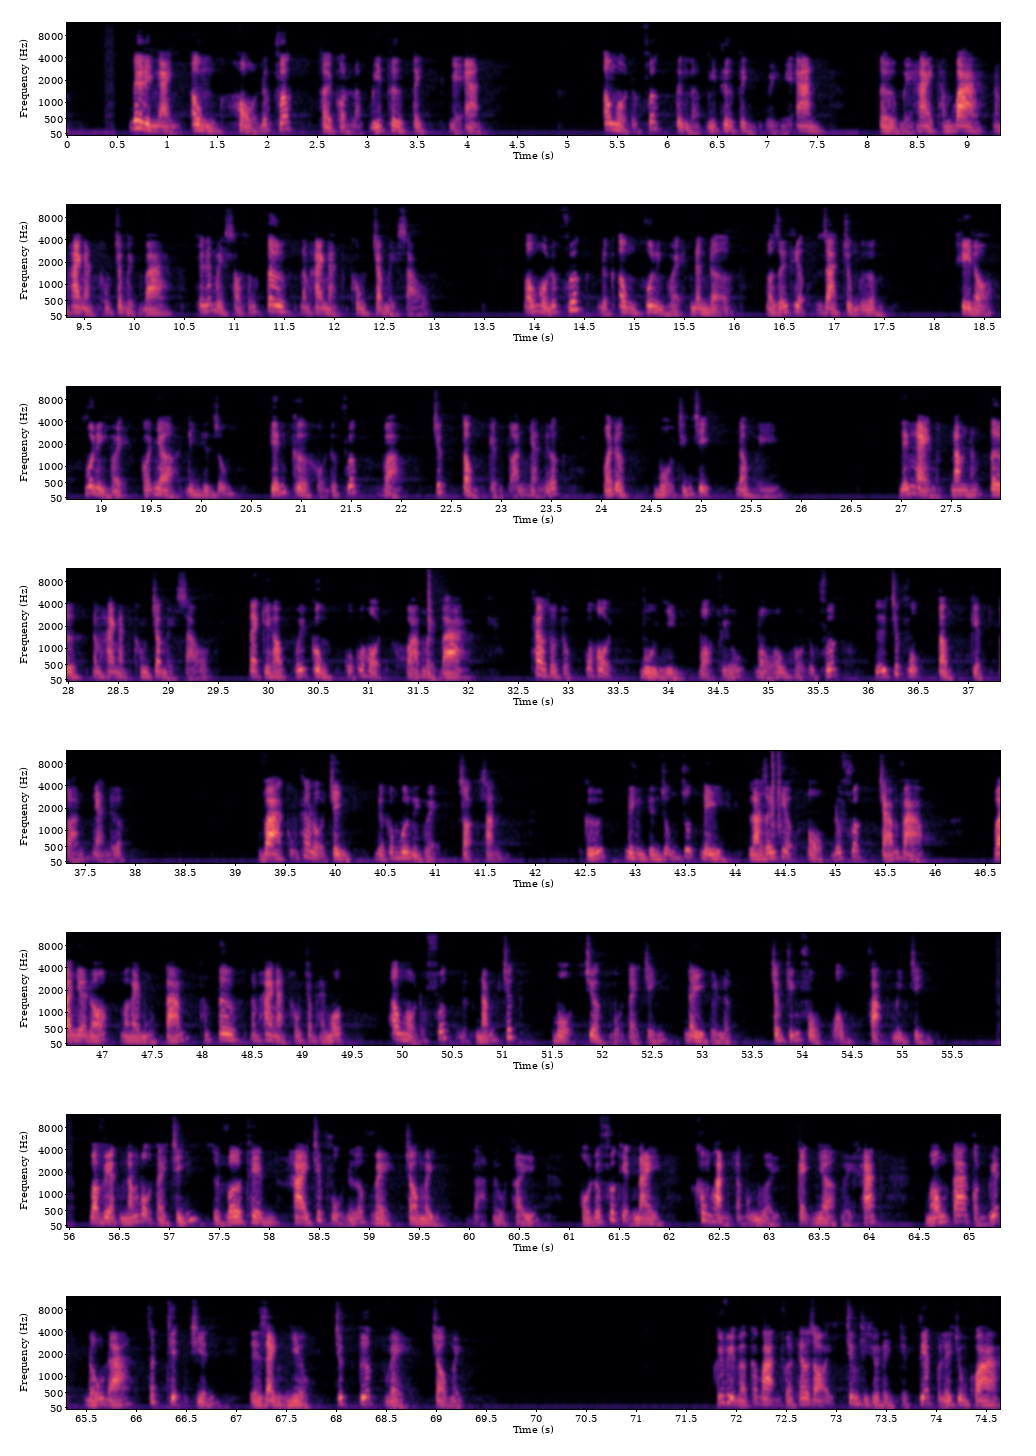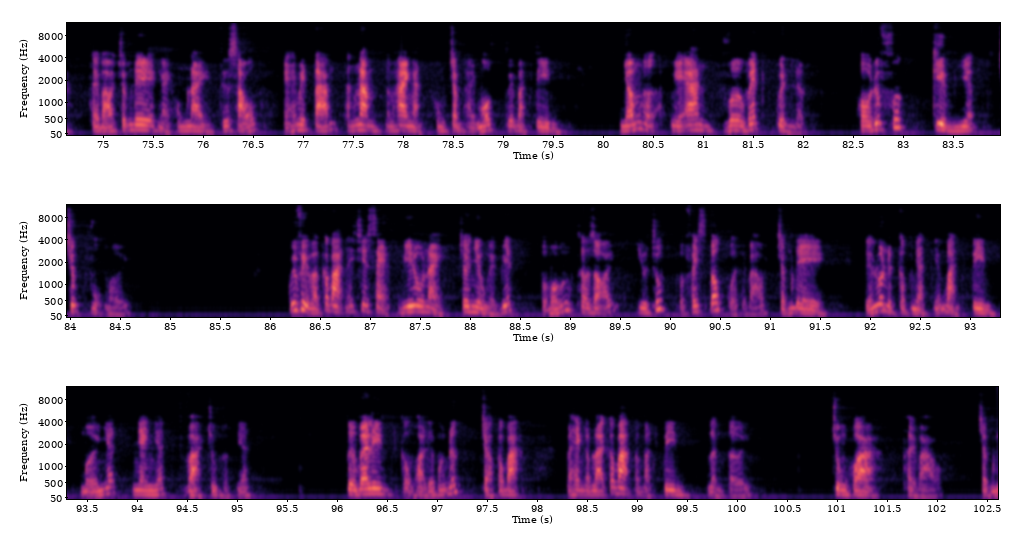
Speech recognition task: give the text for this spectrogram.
Đây là hình ảnh ông Hồ Đức Phước, thời còn là Bí thư tỉnh Nghệ An. Ông Hồ Đức Phước từng là Bí thư tỉnh ủy Nghệ An từ 12 tháng 3 năm 2013 cho đến 16 tháng 4 năm 2016. Và ông Hồ Đức Phước được ông Vương Đình Huệ nâng đỡ và giới thiệu ra Trung ương. Khi đó, Vương Đình Huệ có nhờ Đinh Tiến Dũng tiến cử Hồ Đức Phước vào chức Tổng Kiểm toán Nhà nước và được Bộ Chính trị đồng ý. Đến ngày 5 tháng 4 năm 2016, tại kỳ họp cuối cùng của Quốc hội khóa 13, theo thủ tục Quốc hội bù nhìn bỏ phiếu bầu ông Hồ Đức Phước giữ chức vụ Tổng Kiểm toán Nhà nước. Và cũng theo lộ trình được ông Vương Đình Huệ dọn sẵn, cứ Đinh Tiến Dũng rút đi là giới thiệu Hồ Đức Phước chám vào. Và nhờ đó mà ngày 8 tháng 4 năm 2021, ông Hồ Đức Phước được nắm chức Bộ trưởng Bộ Tài chính đầy quyền lực trong chính phủ của ông Phạm Minh Chính. Và việc nắm Bộ Tài chính rồi vơ thêm hai chức vụ nữa về cho mình đã đủ thấy Hồ Đức Phước hiện nay không hẳn là một người cậy nhờ người khác, mà ông ta còn biết đấu đá rất thiện chiến để giành nhiều chức tước về cho mình. Quý vị và các bạn vừa theo dõi chương trình truyền hình trực tiếp của Lê Trung Khoa, Thời báo chấm ngày hôm nay thứ sáu ngày 28 tháng 5 năm 2021 với bản tin Nhóm Nghệ An vơ vét quyền lực, Hồ Đức Phước kiêm nhiệm chức vụ mới. Quý vị và các bạn hãy chia sẻ video này cho nhiều người biết và bấm nút theo dõi YouTube và Facebook của Thời báo chấm để luôn được cập nhật những bản tin mới nhất, nhanh nhất và trung thực nhất. Từ Berlin, Cộng hòa Liên bang Đức, chào các bạn và hẹn gặp lại các bạn ở bản tin lần tới. Trung Khoa Thời báo chấm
